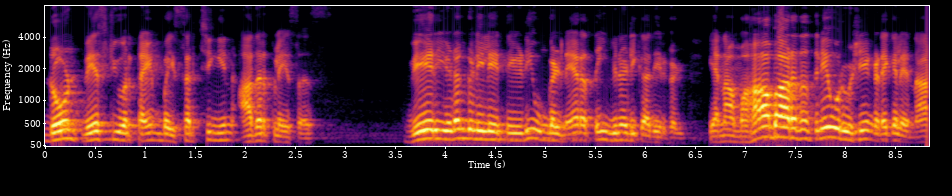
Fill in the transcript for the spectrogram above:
don't waste your time by searching in other places வேறு இடங்களிலே தேடி உங்கள் நேரத்தை வீணடிக்காதீர்கள். ஏன்னா மகாபாரதத்திலே ஒரு விஷயம் கிடைக்கலன்னா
